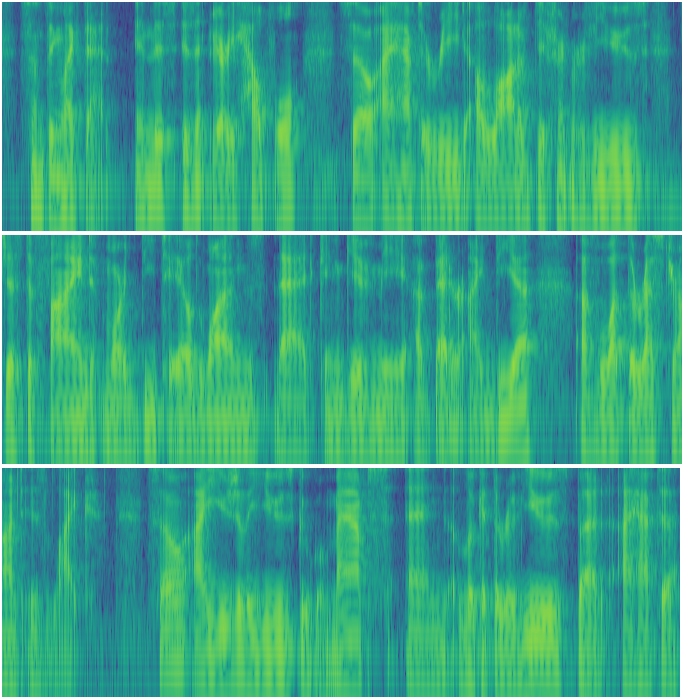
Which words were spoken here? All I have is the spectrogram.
something like that. And this isn't very helpful. So I have to read a lot of different reviews just to find more detailed ones that can give me a better idea of what the restaurant is like. So I usually use Google Maps and look at the reviews, but I have to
